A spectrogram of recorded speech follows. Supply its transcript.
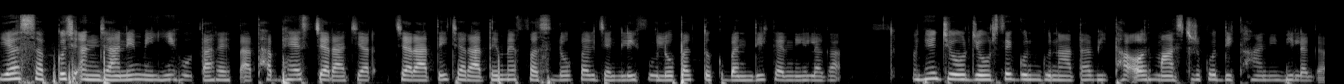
यह सब कुछ अनजाने में ही होता रहता था। भैंस चरा चर चराते चराते मैं फ़सलों पर, जंगली फूलों पर तुकबंदी करने लगा। उन्हें ज़ोर ज़ोर से गुनगुनाता भी था और मास्टर को दिखाने भी लगा।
